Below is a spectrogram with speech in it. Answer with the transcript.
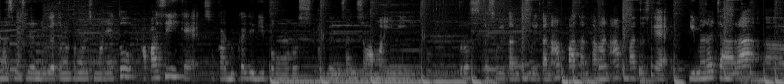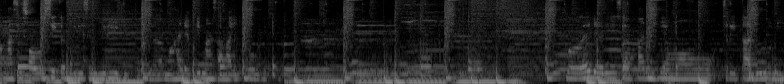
mas-mas dan juga teman-teman semuanya tuh apa sih kayak suka duka jadi pengurus organisasi selama ini gitu. Terus kesulitan-kesulitan apa, tantangan apa, terus kayak gimana cara uh, ngasih solusi ke diri sendiri gitu dalam menghadapi masalah itu gitu. Boleh dari siapa nih yang mau cerita dulu nih?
